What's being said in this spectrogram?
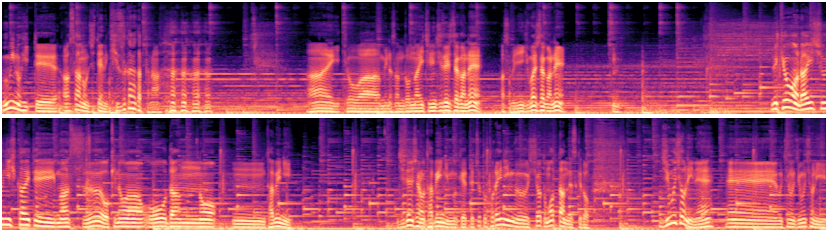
海の日って朝の時点で気づかなかったな。はい今日は皆さんどんな一日でしたかね。遊びに行きましたかね。うん。で今日は来週に控えています沖縄横断のうん旅に。自転車の旅に向けてちょっとトレーニングしようと思ったんですけど事務所にね、えー、うちの事務所に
